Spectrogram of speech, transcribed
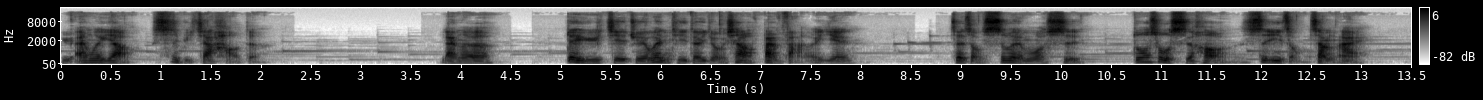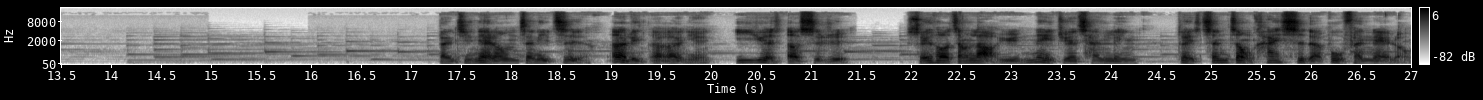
与安慰药是比较好的。然而，对于解决问题的有效办法而言，这种思维模式多数时候是一种障碍。本集内容整理自二零二二年一月二十日，随佛长老于内觉禅林对僧众开示的部分内容。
